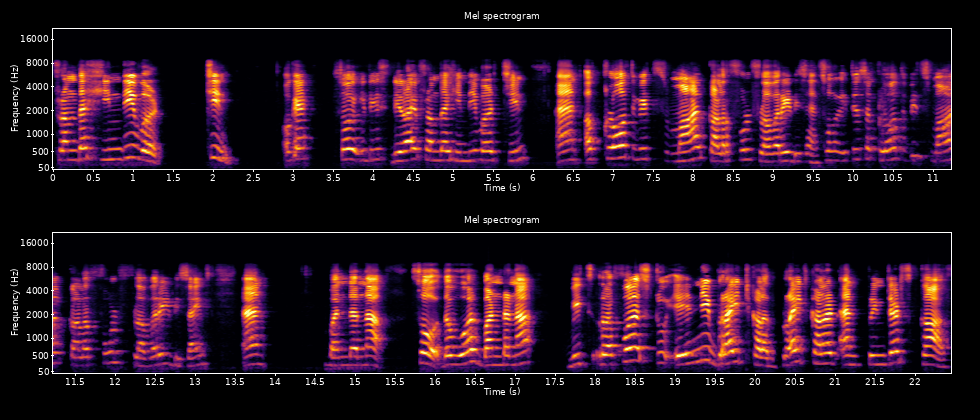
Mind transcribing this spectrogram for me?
from the Hindi word chin. Okay. So it is derived from the Hindi word chin and a cloth with small colorful flowery designs. So it is a cloth with small colorful flowery designs and bandana. So the word bandana which refers to any bright color, bright colored and printed scarf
